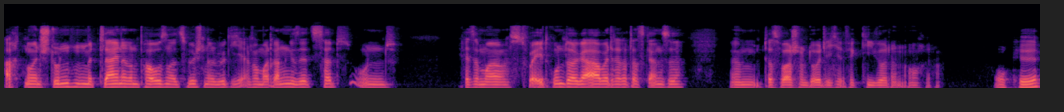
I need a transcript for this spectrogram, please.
acht, neun Stunden mit kleineren Pausen dazwischen dann wirklich einfach mal dran gesetzt hat und sag mal straight runtergearbeitet hat das Ganze. Ähm, das war schon deutlich effektiver dann auch, ja. Okay.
